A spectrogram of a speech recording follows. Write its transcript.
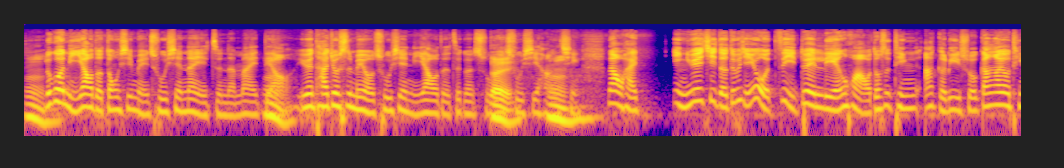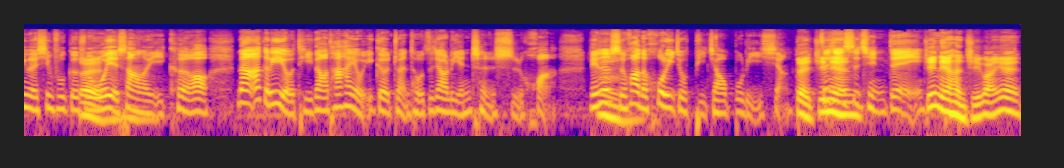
嗯，如果你要的东西没出现，那也只能卖掉，嗯、因为它就是没有出现你要的这个所谓除夕行情。嗯、那我还隐约记得，对不起，因为我自己对联华我都是听阿格丽说，刚刚又听了幸福哥说，我也上了一课哦。那阿格丽有提到，他还有一个转投资叫连城石化，连城石化的获利就比较不理想。嗯、对，这件事情对，今年很奇怪，因为。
